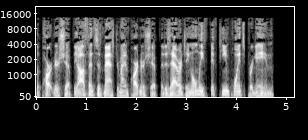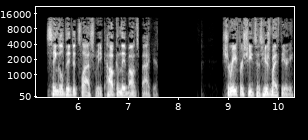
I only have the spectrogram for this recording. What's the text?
The partnership, the offensive mastermind partnership that is averaging only 15 points per game, single digits last week. How can they bounce back here? Sharif Rashid says, Here's my theory.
